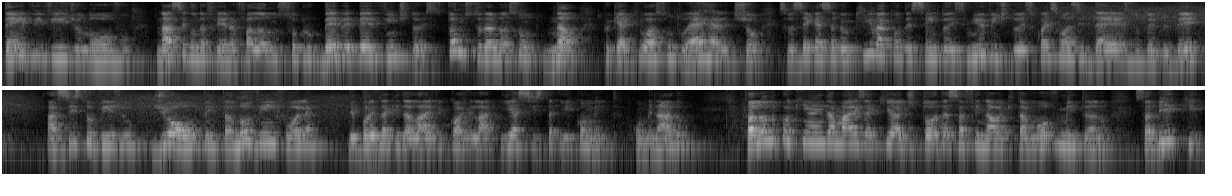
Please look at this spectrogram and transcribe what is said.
teve vídeo novo na segunda-feira falando sobre o BBB 22. Estou misturando o assunto? Não, porque aqui o assunto é reality show. Se você quer saber o que vai acontecer em 2022, quais são as ideias do BBB, assista o vídeo de ontem, tá novinho em folha. Depois daqui da live, corre lá e assista e comenta. Combinado? Falando um pouquinho ainda mais aqui ó, de toda essa final que está movimentando, sabia que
